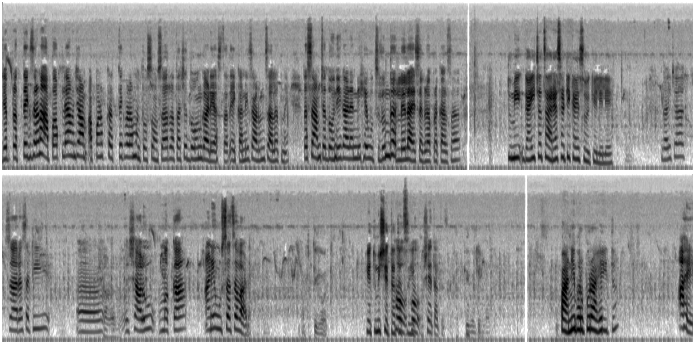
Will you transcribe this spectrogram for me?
जे प्रत्येकजण आपापल्या म्हणजे आपण प्रत्येक वेळा म्हणतो संसार रथाचे दोन गाडे असतात. एकाने चालून चालत नाही. तसं आमच्या दोन्ही गाड्यांनी हे उचलून धरलेलं आहे सगळ्या प्रकारचं. तुम्ही गाईच्या चाऱ्यासाठी काय सोय केलेली आहे? गाईच्या चाऱ्यासाठी शाळू मका आणि ऊसाचं वाढ. हे तुम्ही हो शेतातच हो शेतातच. तिघं पाणी भरपूर आहे इथं? आहे.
